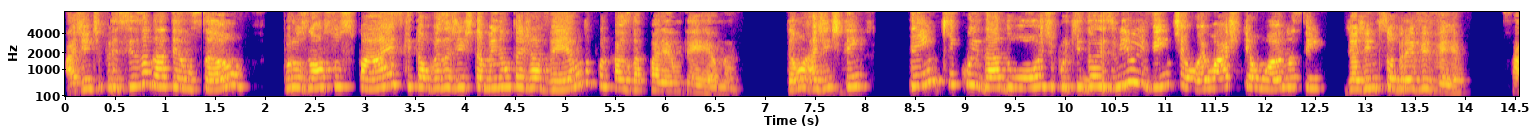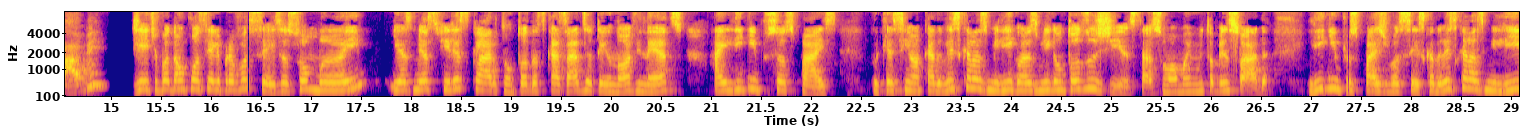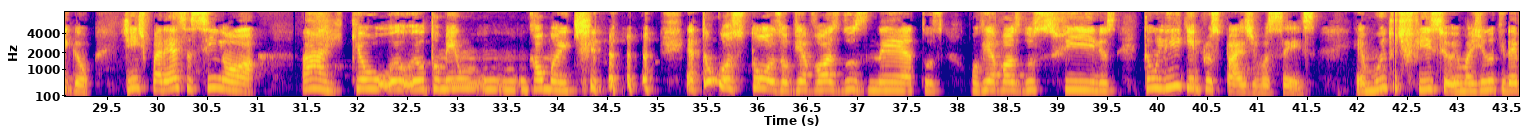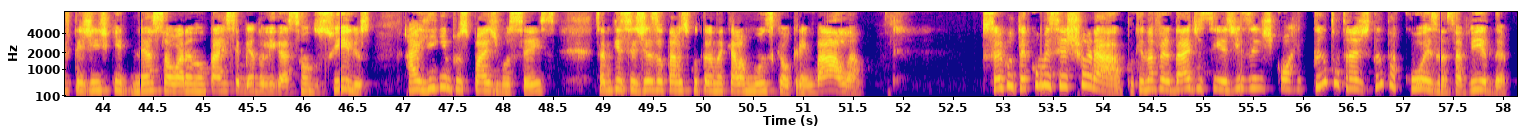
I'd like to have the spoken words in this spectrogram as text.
A gente precisa dar atenção para os nossos pais que talvez a gente também não esteja vendo por causa da quarentena. Então, a gente tem, tem que cuidar do hoje, porque 2020 eu, eu acho que é um ano assim de a gente sobreviver, sabe? Gente, vou dar um conselho para vocês. Eu sou mãe e as minhas filhas, claro, estão todas casadas, eu tenho nove netos. Aí liguem para os seus pais. Porque assim, ó, cada vez que elas me ligam, elas me ligam todos os dias, tá? Eu sou uma mãe muito abençoada. Liguem para os pais de vocês. Cada vez que elas me ligam, gente, parece assim, ó. Ai, que eu, eu, eu tomei um, um, um calmante. é tão gostoso ouvir a voz dos netos, ouvir a voz dos filhos. Então, liguem para os pais de vocês. É muito difícil, eu imagino que deve ter gente que nessa hora não está recebendo ligação dos filhos. Ai, liguem para os pais de vocês. Sabe que esses dias eu estava escutando aquela música O Trem Bala? Sabe que eu até comecei a chorar, porque na verdade, assim, às vezes a gente corre tanto atrás de tanta coisa nessa vida,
